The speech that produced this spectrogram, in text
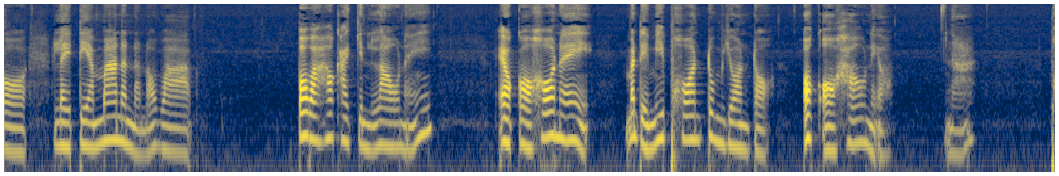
ก็เลเตรียมมานั่นน่ะเนาะว่าเพราะว่าเฮาคายกินเหล้าไหน แอลกอฮอล์ในมันได้มีพรตุ่มยอนต่อออกออเฮาเนี่ยอ๋อนะพ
